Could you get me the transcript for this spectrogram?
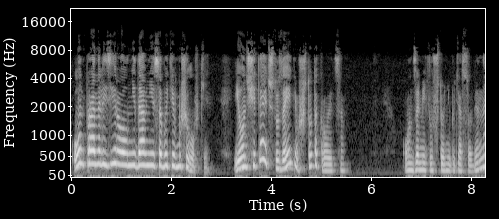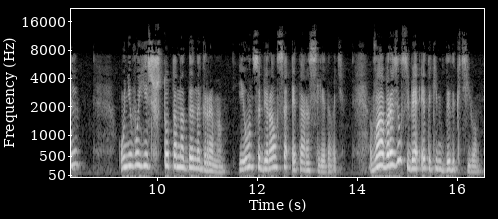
Он проанализировал недавние события в мышеловке, и он считает, что за этим что-то кроется. Он заметил что-нибудь особенное? У него есть что-то на Дэна Грэма, и он собирался это расследовать. Вообразил себя этаким детективом.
